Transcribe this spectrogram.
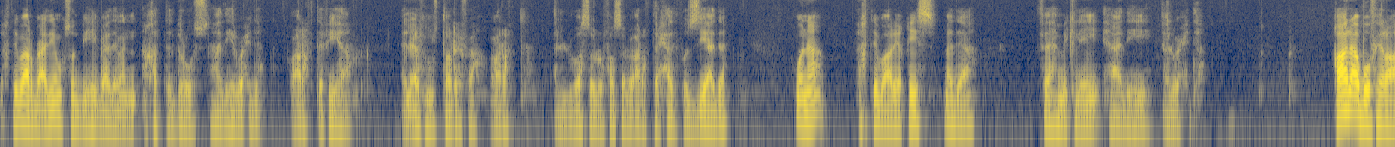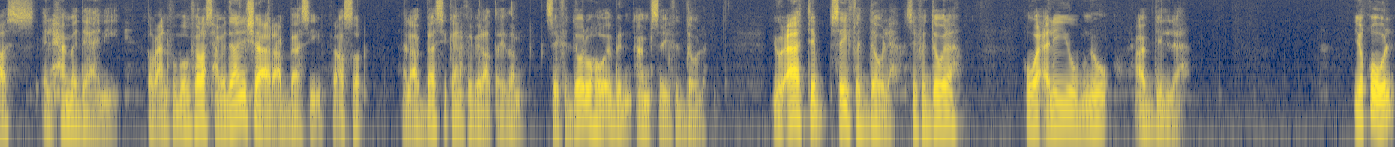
اختبار بعدي مقصود به بعد أن أخذت الدروس هذه الوحدة وعرفت فيها الألف المتطرفة وعرفت الوصل والفصل وعرفت الحذف والزيادة. هنا اختبار يقيس مدى فهمك لهذه الوحدة. قال أبو فراس الحمداني. طبعا أبو فراس الحمداني شاعر عباسي في العصر العباسي كان في بلاط أيضا سيف الدولة وهو ابن عم سيف الدولة. يعاتب سيف الدولة. سيف الدولة هو علي بن عبد الله. يقول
